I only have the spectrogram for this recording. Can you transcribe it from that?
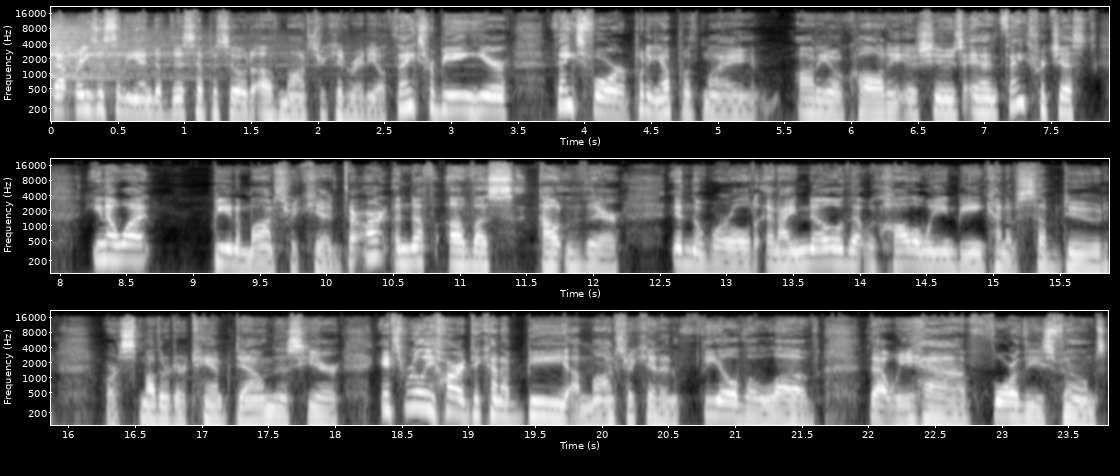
That brings us to the end of this episode of Monster Kid Radio. Thanks for being here. Thanks for putting up with my audio quality issues. And thanks for just, you know what, being a monster kid. There aren't enough of us out there in the world. And I know that with Halloween being kind of subdued or smothered or tamped down this year, it's really hard to kind of be a monster kid and feel the love that we have for these films.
